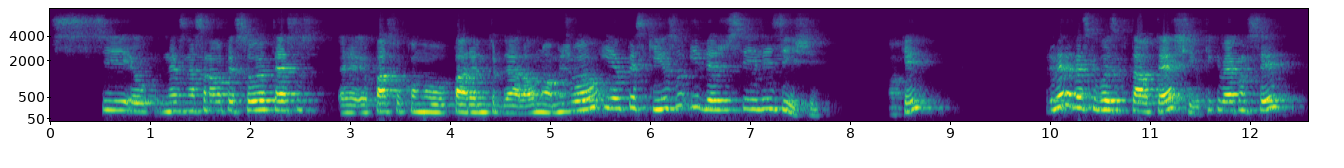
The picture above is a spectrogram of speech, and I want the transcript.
se eu, nessa nova pessoa eu testo, eu passo como parâmetro dela o nome João e eu pesquiso e vejo se ele existe. Ok? Primeira vez que eu vou executar o teste, o que, que vai acontecer?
